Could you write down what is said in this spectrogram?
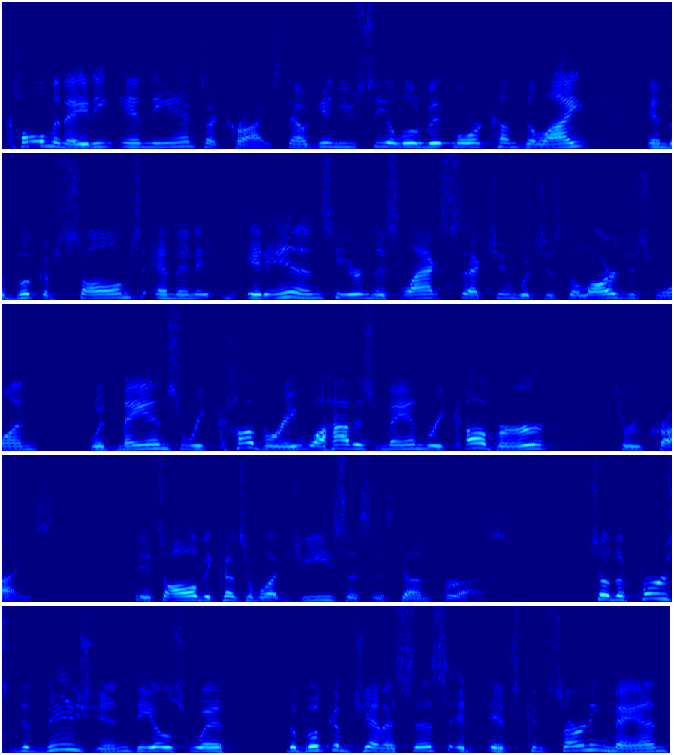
culminating in the Antichrist. Now, again, you see a little bit more come to light in the book of Psalms, and then it, it ends here in this last section, which is the largest one, with man's recovery. Well, how does man recover? Through Christ. See, it's all because of what Jesus has done for us. So the first division deals with the book of Genesis. It, it's concerning man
